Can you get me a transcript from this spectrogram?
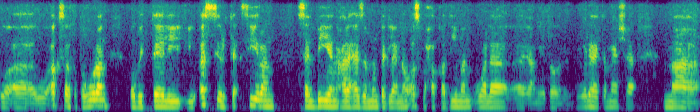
وأكثر تطورا وبالتالي يؤثر تأثيرا سلبيا على هذا المنتج لأنه أصبح قديما ولا يعني ولا يتماشى مع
